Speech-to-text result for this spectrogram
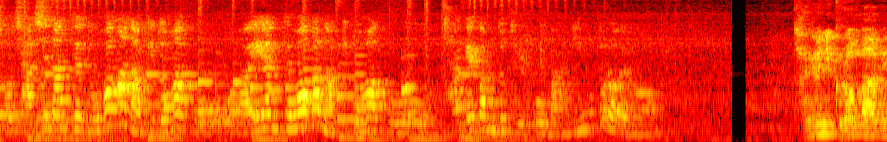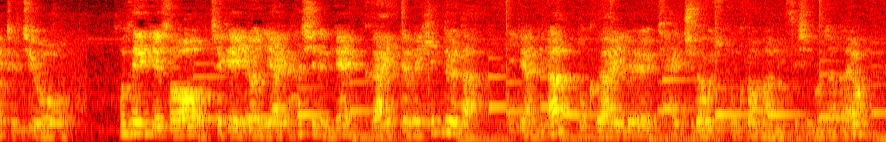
저 자신한테도 화가 나기도 하고 아이한테 화가 나기도 하고 자괴감도 들고 많이 힘들어요. 당연히 그런 마음이 들지요. 선생님께서 제게 이런 이야기를 하시는 게 그 아이 때문에 힘들다 이게 아니라 또 그 아이를 잘 지도하고 싶은 그런 마음이 있으신 거잖아요.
